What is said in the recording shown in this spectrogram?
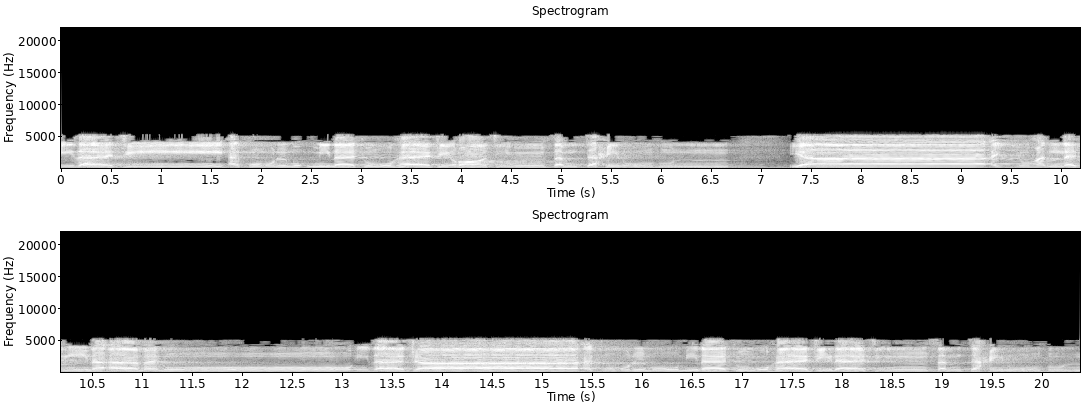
إذا جيءكم المؤمنات مهاجرات فامتحنوهن. يا أيها الذين آمنوا إذا جاءكم المؤمنات مهاجرات فامتحنوهن.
